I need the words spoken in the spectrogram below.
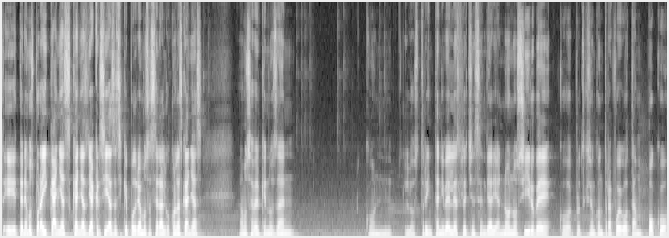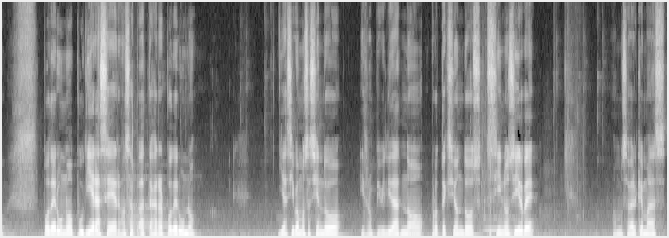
Eh, tenemos por ahí cañas, cañas ya crecidas, así que podríamos hacer algo con las cañas. Vamos a ver qué nos dan con los 30 niveles, flecha incendiaria no nos sirve. protección contra fuego tampoco. Poder 1 pudiera ser. Vamos a, agarrar poder 1. Y así vamos haciendo irrompibilidad no. Protección 2 sí nos sirve. Vamos a ver qué más,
